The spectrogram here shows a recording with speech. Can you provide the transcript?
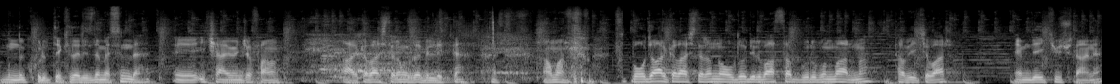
Bunu kulüptekiler izlemesin de e, iki ay önce falan arkadaşlarımızla birlikte. Aman futbolcu arkadaşlarının olduğu bir WhatsApp grubun var mı? Tabii ki var. Hem de 2-3 tane.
